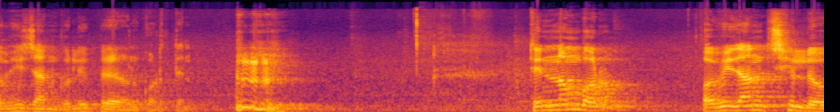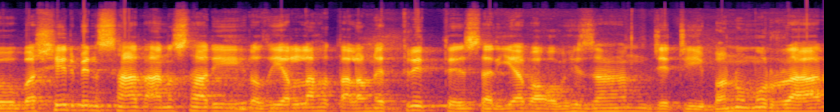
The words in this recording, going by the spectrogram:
অভিযানগুলি প্রেরণ করতেন। তিন নম্বর অভিযান ছিল বাশির বিন সাদ আনসারি রাজি আল্লাহ তালা নেতৃত্বে সারিয়া বা অভিযান যেটি বনমুর্রার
